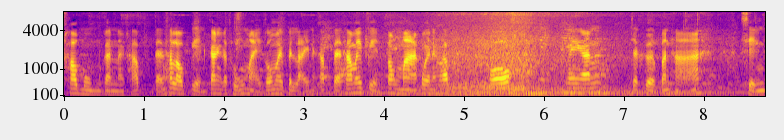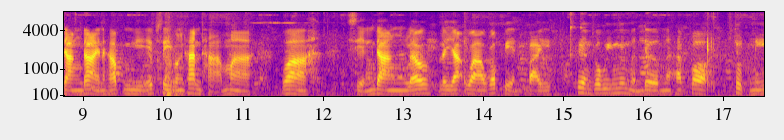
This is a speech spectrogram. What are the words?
เข้ามุมกันนะครับ แต่ถ้าเราเปลี่ยนกั้นกระทุ้งใหม่ก็ไม่เป็นไรนะครับ แต่ถ้าไม่เปลี่ยนต้องมาร์กไว้นะครับ เพราะไม่งั้นจะเกิดปัญหาเสียงดังได้นะครับ มี FC บางท่านถามมาว่าเสียงดังแล้วระยะวาล์วก็เปลี่ยนไปเครื่องก็วิ่งไม่เหมือนเดิมนะครับ ก็จุดนี้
